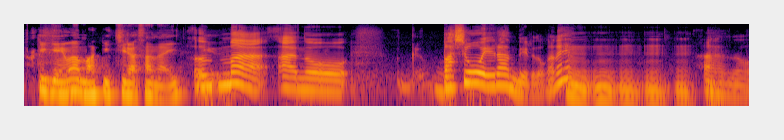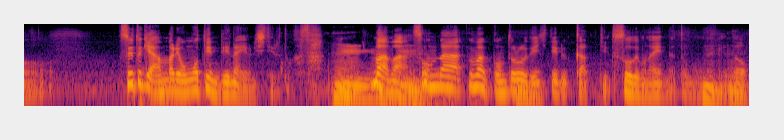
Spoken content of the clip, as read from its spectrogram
不機嫌はまき散らさないっていう、まああの場所を選んでるとかね、あのそういう時はあんまり表に出ないようにしてるとかさ、うん。うんまあまあうん。そんなうまくコントロールできてるかっていうとそうでもないんだと思うんだけど、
